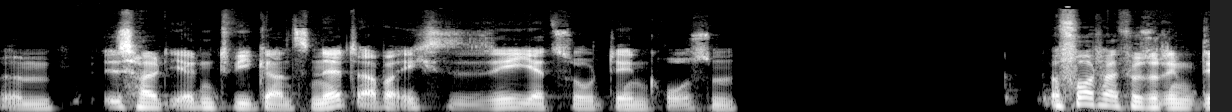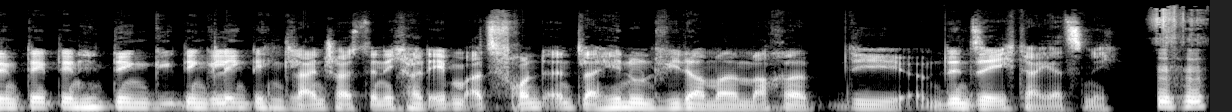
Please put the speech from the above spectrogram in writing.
ähm, ist halt irgendwie ganz nett, aber ich sehe jetzt so den großen Vorteil für so den, den, den, den, den, den gelegentlichen Kleinscheiß, den ich halt eben als Frontendler hin und wieder mal mache, die, den sehe ich da jetzt nicht. Mhm.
